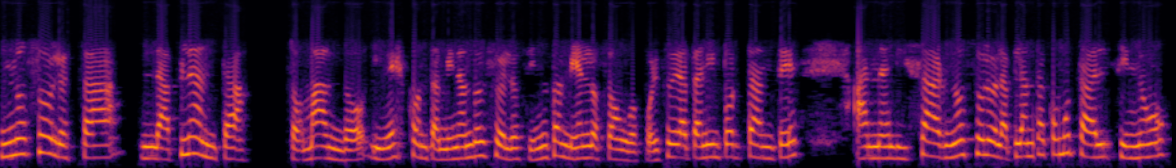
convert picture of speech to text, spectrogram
no solo está la planta tomando y descontaminando el suelo, sino también los hongos. Por eso era tan importante analizar no solo la planta como tal, sino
